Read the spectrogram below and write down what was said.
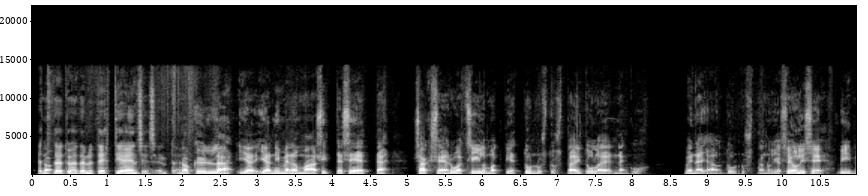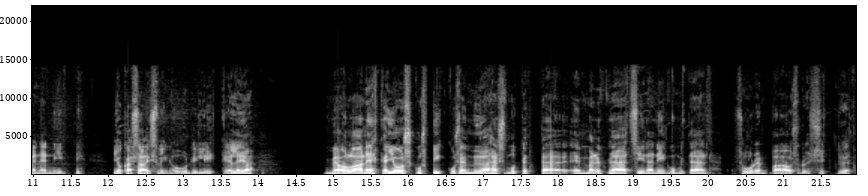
Että No. no, täytyy häntä nyt ehtiä ensin sentään. No kyllä, ja, ja nimenomaan sitten se, että Saksa ja Ruotsi ilmoitti, että tunnustusta ei tule ennen kuin Venäjä on tunnustanut. Ja se oli se viimeinen niitti, joka sai Svinhuvudin liikkeelle. Ja me ollaan ehkä joskus pikkusen myöhässä, mutta että en mä nyt näe siinä niin kuin mitään suurempaa olisi ryssitty. Että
